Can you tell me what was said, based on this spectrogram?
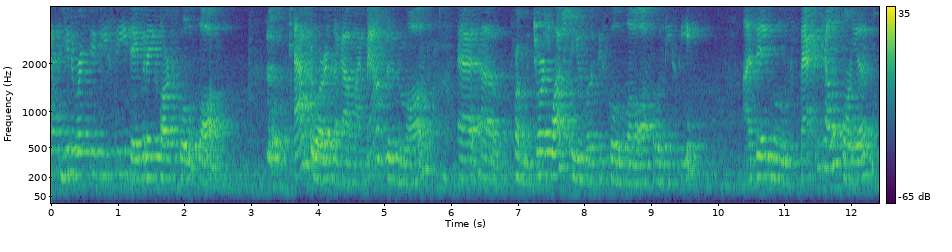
At the University of DC, David A. Clarke School of Law. Afterwards, I got my master's in law at, uh, from the George Washington University School of Law, also in DC. I then moved back to California,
